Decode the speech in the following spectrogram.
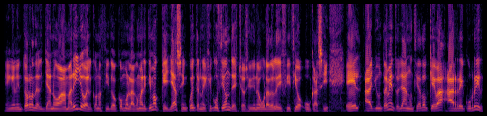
en el entorno del Llano Amarillo, el conocido como Lago Marítimo, que ya se encuentra en ejecución. De hecho, ha sido inaugurado el edificio UCASI. El Ayuntamiento ya ha anunciado que va a recurrir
